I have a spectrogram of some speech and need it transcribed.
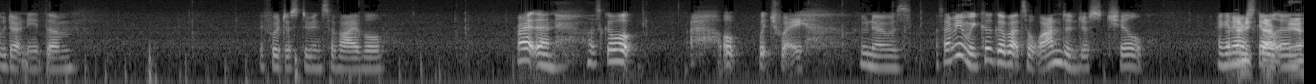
we don't need them if we're just doing survival. Right then, let's go up. Up which way? Who knows? I mean, we could go back to land and just chill. I can hear a skeleton.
